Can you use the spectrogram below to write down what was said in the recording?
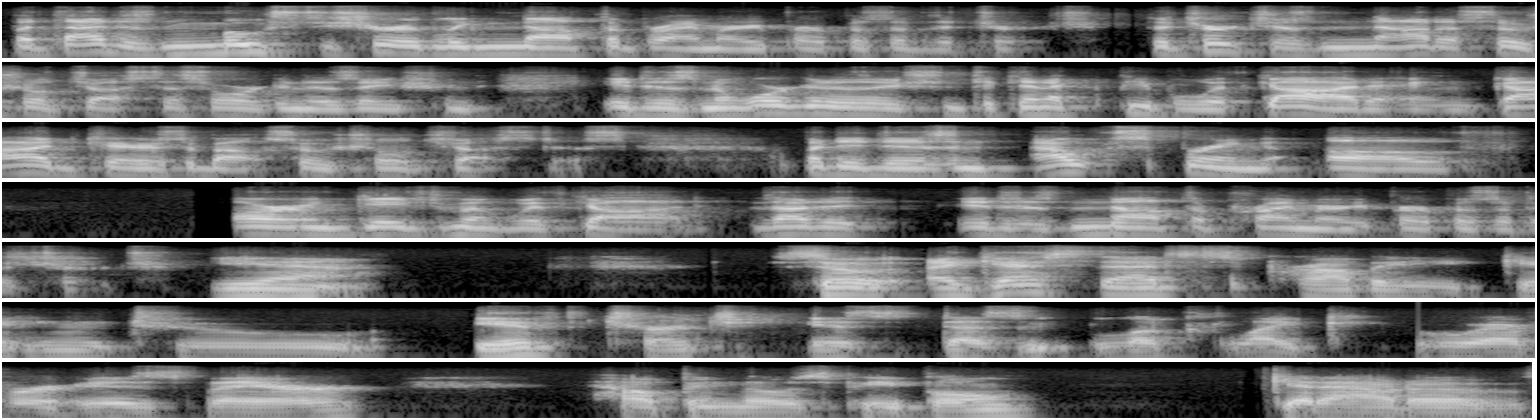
But that is most assuredly not the primary purpose of the church. The church is not a social justice organization. It is an organization to connect people with god and god cares about social justice. But it is an outspring of our engagement with God. That it, it is not the primary purpose of a church. Yeah. So I guess that's probably getting to if church is doesn't look like whoever is there helping those people get out of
